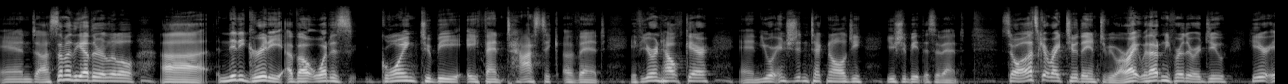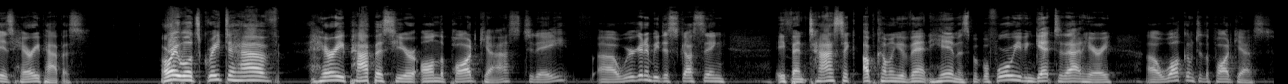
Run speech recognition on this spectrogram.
and uh, some of the other little uh, nitty gritty about what is going to be a fantastic event. If you're in healthcare and you are interested in technology, you should be at this event. So uh, let's get right to the interview. All right, without any further ado, here is Harry Pappas. All right, well, it's great to have Harry Pappas here on the podcast today. Uh, we're going to be discussing a fantastic upcoming event, HIMSS. But before we even get to that, Harry, uh, welcome to the podcast.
